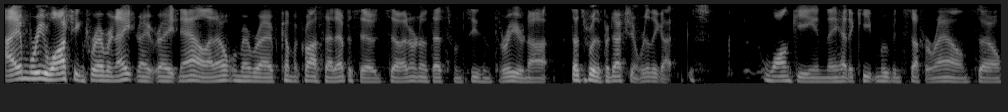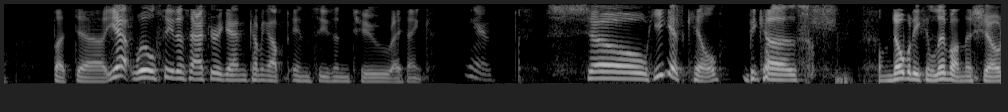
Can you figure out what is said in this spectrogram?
I'm rewatching Forever Knight right right now. and I don't remember I've come across that episode, so I don't know if that's from season three or not. That's where the production really got wonky, and they had to keep moving stuff around. So, but uh, yeah, we'll see this actor again coming up in season two, I think. Yeah. So he gets killed because nobody can live on this show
